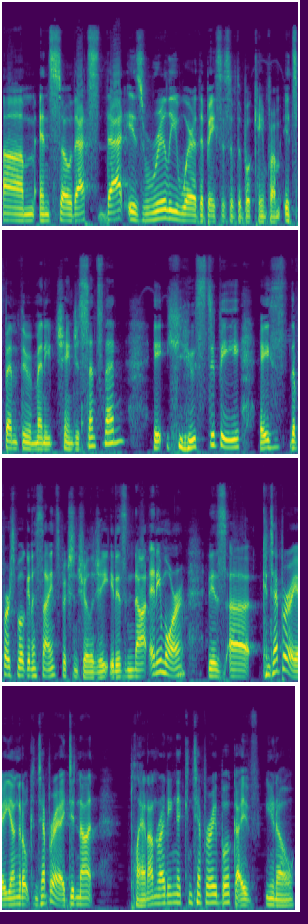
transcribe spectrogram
Um, and so that's that is really where the basis of the book came from. It's been through many changes since then. It used to be a the first book in a science fiction trilogy. It is not anymore. It is uh, contemporary, a young adult contemporary. I did not plan on writing a contemporary book. I've you know.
